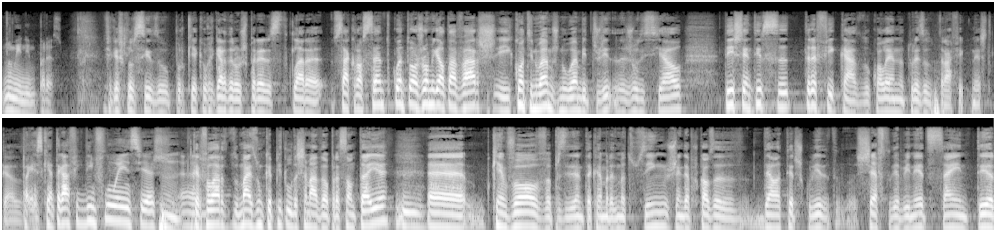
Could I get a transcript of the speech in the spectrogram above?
no mínimo, parece. Fica esclarecido porque é que o Ricardo Araújo Pereira se declara sacrossanto. Quanto ao João Miguel Tavares, e continuamos no âmbito ju- judicial, diz sentir-se traficado. Qual é a natureza do tráfico neste caso? Parece que é tráfico de influências. Ah, Quero falar de mais um capítulo da chamada Operação Teia, eh, que envolve a Presidente da Câmara de Matosinhos, ainda por causa dela ter escolhido chefe de gabinete sem ter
